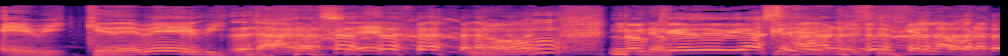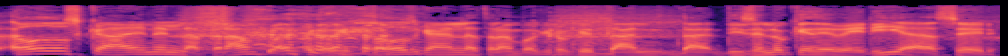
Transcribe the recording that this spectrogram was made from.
evi qué debe evitar hacer, ¿no? No, ¿qué debe hacer? Claro, creo que en la hora todos caen en la trampa, creo que todos caen en la trampa, creo que dan, dan- dicen lo que debería hacer.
